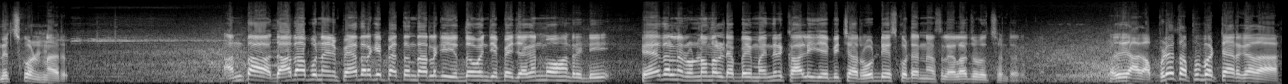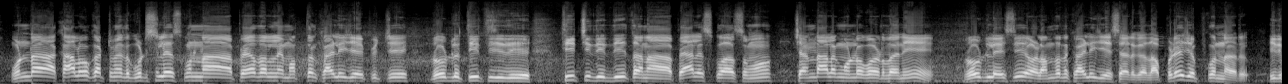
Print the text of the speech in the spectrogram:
మెచ్చుకుంటున్నారు. అంతా దాదాపు నేను పేదలకి పెత్తందారులకి యుద్ధం అని చెప్పే జగన్మోహన్ రెడ్డి పేదలను రెండు వందల డెబ్బై మందిని ఖాళీ చేపించి ఆ రోడ్డు వేసుకోవటాన్ని అసలు ఎలా చూడొచ్చు అంటారు? అది అది అప్పుడే తప్పు పట్టారు కదా. ఉండ కాలువ కట్ట మీద గుడిసెలేసుకున్న పేదల్ని మొత్తం ఖాళీ చేయించి రోడ్లు తీర్చి తీర్చిదిద్ది తన ప్యాలెస్ కోసము చండాలంగా ఉండకూడదని రోడ్లు వేసి వాళ్ళందరిని ఖాళీ చేశాడు కదా. అప్పుడే చెప్పుకున్నారు ఇది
